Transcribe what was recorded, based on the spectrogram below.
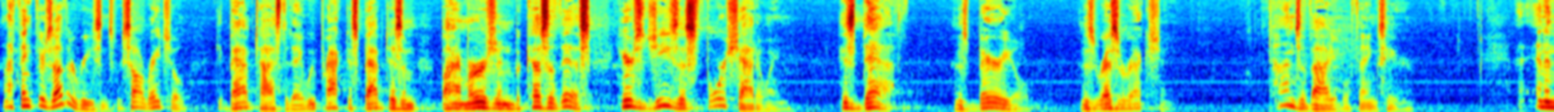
And I think there's other reasons. We saw Rachel get baptized today. We practice baptism by immersion because of this. Here's Jesus foreshadowing his death and his burial and his resurrection. Tons of valuable things here. And in,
